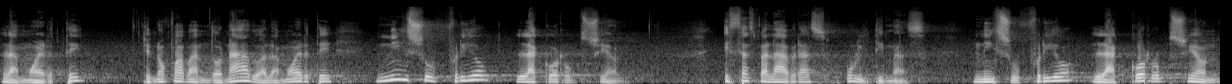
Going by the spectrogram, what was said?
la muerte, que no fue abandonado a la muerte, ni sufrió la corrupción. Estas palabras últimas, ni sufrió la corrupción,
